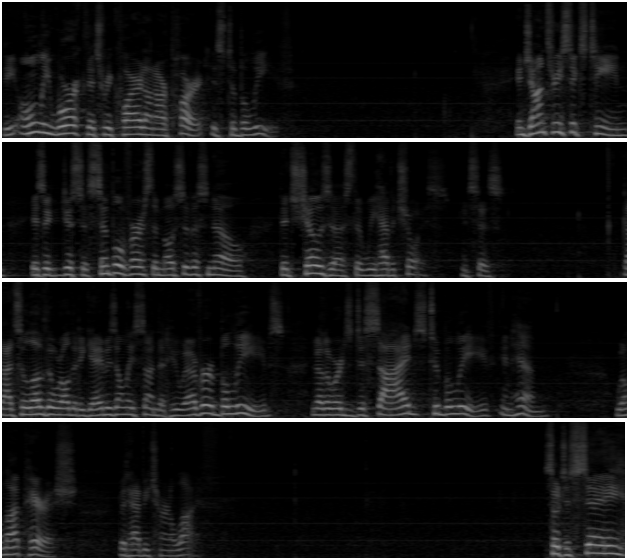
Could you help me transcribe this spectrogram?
The only work that's required on our part is to believe. In John 3:16 is a, just a simple verse that most of us know that shows us that we have a choice. It says, God so loved the world that he gave his only son that whoever believes, in other words, decides to believe in him, will not perish, but have eternal life. So to say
